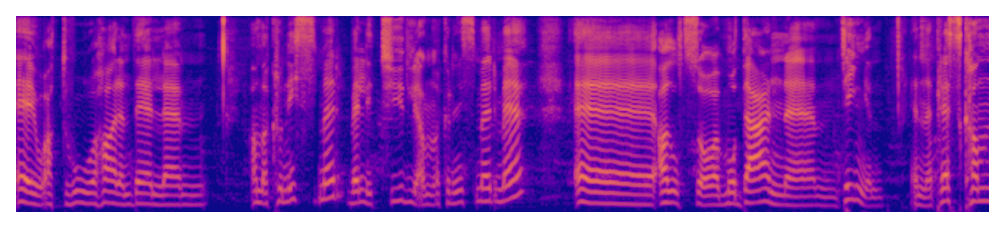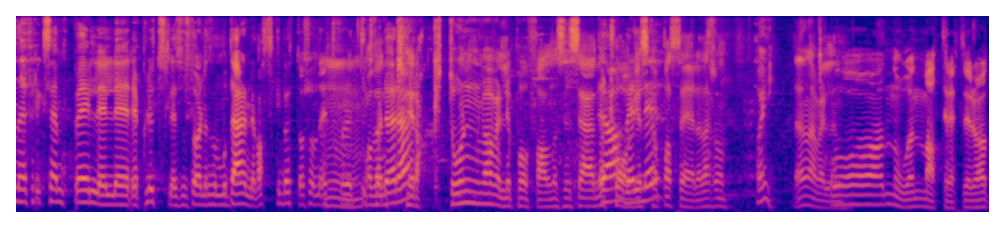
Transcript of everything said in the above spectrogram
er jo at hun har en del um, anakronismer, veldig tydelige anakronismer med. Eh, altså moderne tingen ting. En presskanne, f.eks., eller plutselig så står det en sånn moderne vaskebøtte og sånn rett for, Mm, og den døra. traktoren var veldig påfallende, syns jeg, når Ja, toget veldig. skal passere der. Sånn Oi, den er veldig... Og noen matretter òg,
